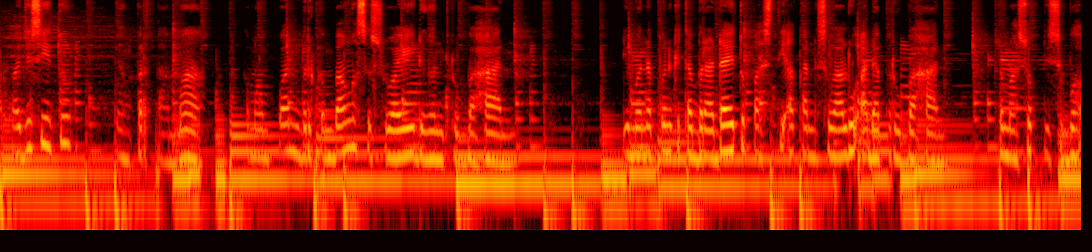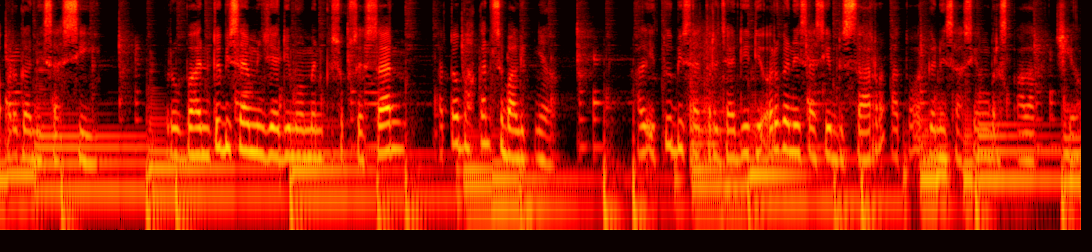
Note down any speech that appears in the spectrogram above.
Apa aja sih itu? Pertama, kemampuan berkembang sesuai dengan perubahan. Di mana pun kita berada itu pasti akan selalu ada perubahan, termasuk di sebuah organisasi. Perubahan itu bisa menjadi momen kesuksesan atau bahkan sebaliknya. Hal itu bisa terjadi di organisasi besar atau organisasi yang berskala kecil.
